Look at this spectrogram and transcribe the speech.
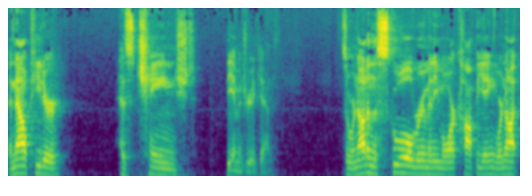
And now Peter has changed the imagery again. So we're not in the school room anymore copying. We're not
